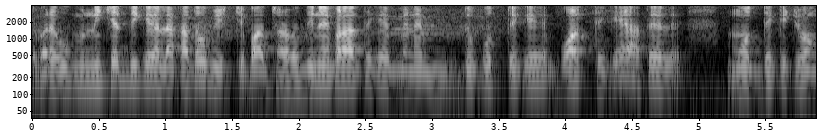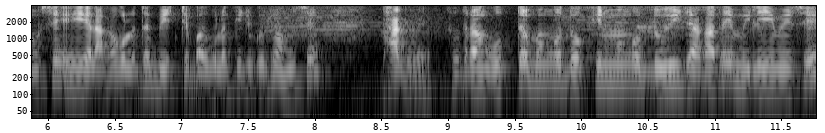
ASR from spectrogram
এবারে নিচের দিকের এলাকাতেও বৃষ্টিপাত ছড়াবে। দিনের বেলা থেকে মানে দুপুর থেকে, পর থেকে রাতের মধ্যে কিছু অংশে এই এলাকাগুলোতে বৃষ্টিপাতগুলো কিছু কিছু অংশে থাকবে। সুতরাং উত্তরবঙ্গ, দক্ষিণবঙ্গ দুই জায়গাতেই মিলিয়ে মিশে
